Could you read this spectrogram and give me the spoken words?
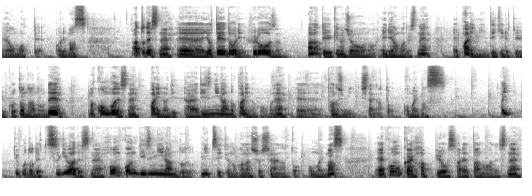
思っております。あとですね、えー予定通りフローズンアナと雪の女王のエリアもですねパリにできるということなので、まあ、今後ですねパリのディディズニーランドパリの方もね、えー楽しみにしたいなと思います。はい。ということで次はですね香港ディズニーランドについてのお話をしたいなと思います、えー今回発表されたのはですね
